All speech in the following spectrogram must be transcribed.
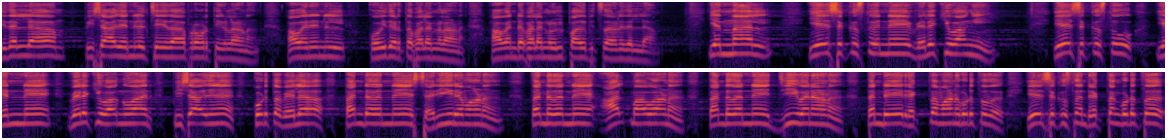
ഇതെല്ലാം പിശാചനിൽ ചെയ്ത പ്രവൃത്തികളാണ്. അവൻ എന്നിൽ കൊയ്തെടുത്ത ഫലങ്ങളാണ്. അവന്റെ ഫലങ്ങൾ ഉൽപ്പാദിപ്പിച്ചതാണ് ഇതെല്ലാം. എന്നാൽ യേശുക്രിസ്തു എന്നെ വിലയ്ക്ക് വാങ്ങി. യേശുക്രിസ്തു എന്നെ വിലയ്ക്ക് വാങ്ങുവാൻ പിശാചിന് കൊടുത്ത വില തന്റെ തന്നെ ശരീരമാണ് തന്റെ തന്നെ ആത്മാവാണ് തന്റെ തന്നെ ജീവനാണ് തന്റെ രക്തമാണ് കൊടുത്തത്. യേശു ക്രിസ്തു രക്തം കൊടുത്ത്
